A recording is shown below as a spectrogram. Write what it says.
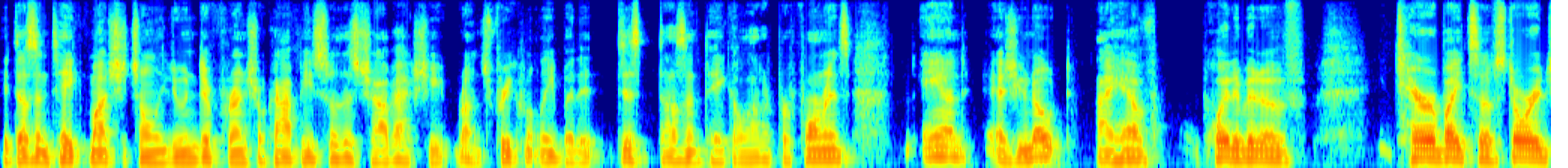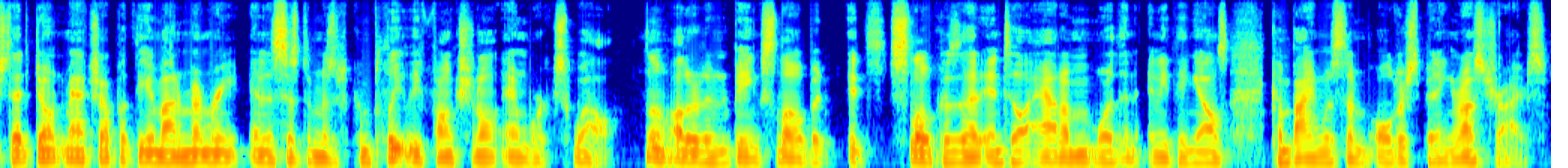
It doesn't take much. It's only doing differential copies. So this job actually runs frequently, but it just doesn't take a lot of performance. And as you note, I have quite a bit of terabytes of storage that don't match up with the amount of memory and the system is completely functional and works well. No, other than it being slow, but it's slow because of that Intel Atom more than anything else combined with some older spinning Rust drives.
